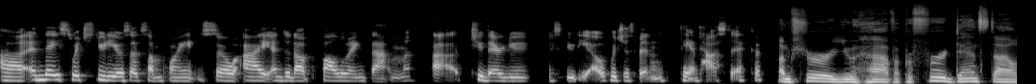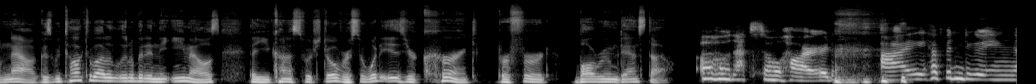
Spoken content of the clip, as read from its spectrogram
Uh, and they switched studios at some point. So I ended up following them uh, to their new studio, which has been fantastic. I'm sure you have a preferred dance style now because we talked about it a little bit in the emails that you kind of switched over. So, what is your current preferred ballroom dance style? Oh, that's so hard. I have been doing,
